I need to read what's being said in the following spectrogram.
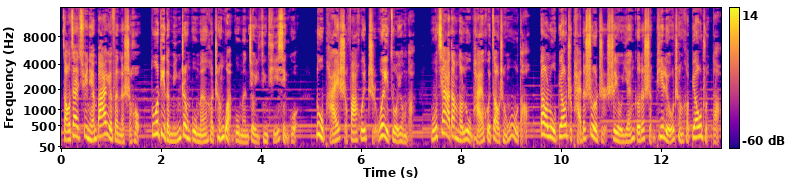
早在去年八月份的时候，多地的民政部门和城管部门就已经提醒过，路牌是发挥指位作用的，不恰当的路牌会造成误导。道路标志牌的设置是有严格的审批流程和标准的，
